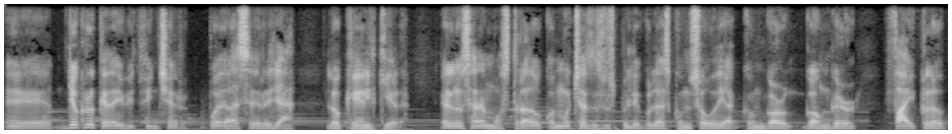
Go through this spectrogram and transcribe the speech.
eh, yo creo que David Fincher puede hacer ya lo que él quiera. Él nos ha demostrado con muchas de sus películas, con Zodiac, con Gone Girl, Fight Club,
